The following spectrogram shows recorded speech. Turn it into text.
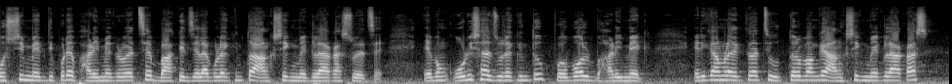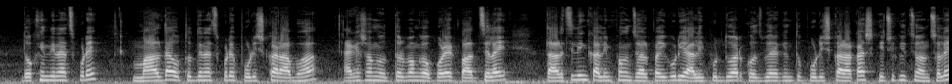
পশ্চিম মেদিনীপুরে ভারী মেঘ রয়েছে, বাকি জেলাগুলো কিন্তু আংশিক মেঘলা আকাশ রয়েছে এবং ওড়িশা জুড়ে কিন্তু প্রবল ভারী মেঘ। এদিকে আমরা দেখতে পাচ্ছি, উত্তরবঙ্গে আংশিক মেঘলা আকাশ দক্ষিণ দিনাজপুরে, মালদা, উত্তর দিনাজপুরে পরিষ্কার আবহাওয়া, একই সঙ্গে উত্তরবঙ্গে ওপরের পাঁচ জেলায় দার্জিলিং, কালিম্পং, জলপাইগুড়ি, আলিপুরদুয়ার, কোচবিহার কিন্তু পরিষ্কার আকাশ কিছু কিছু অঞ্চলে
